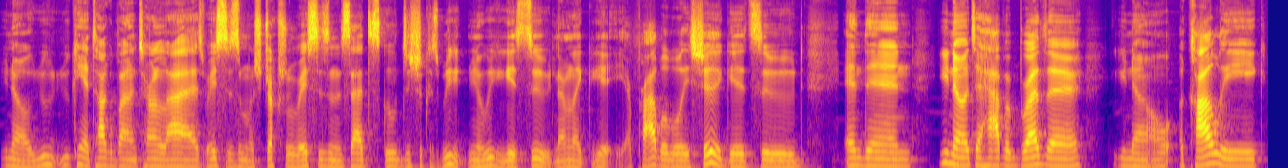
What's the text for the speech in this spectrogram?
You know, you, you can't talk about internalized racism or structural racism inside the school district because we, you know, we could get sued. And I'm like, yeah, yeah, probably should get sued. And then, you know, to have a brother, you know, a colleague,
